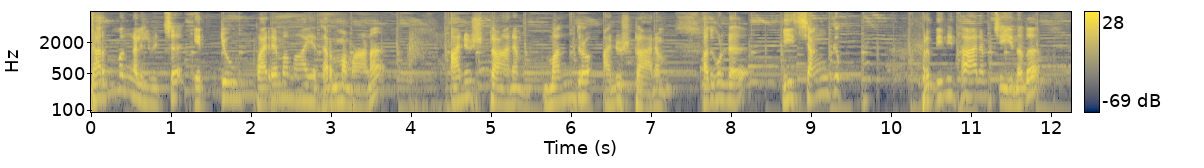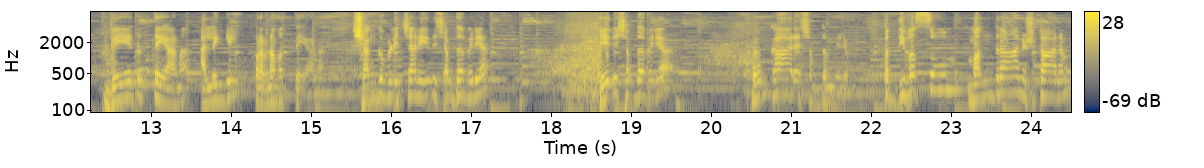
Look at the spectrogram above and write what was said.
ധർമ്മങ്ങളിൽ വെച്ച് ഏറ്റവും പരമമായ ധർമ്മമാണ് അനുഷ്ഠാനം മന്ത്ര അനുഷ്ഠാനം. അതുകൊണ്ട് ഈ ശംഖ് പ്രതിനിധാനം ചെയ്യുന്നത് വേദത്തെയാണ് അല്ലെങ്കിൽ പ്രണവത്തെയാണ്. ശംഖ് വിളിച്ചാൽ ഏത് ശബ്ദം വരിക? ഏത് ശബ്ദം വരിക? ഓങ്കാര ശബ്ദം വരും. അപ്പൊ ദിവസവും മന്ത്രാനുഷ്ഠാനം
